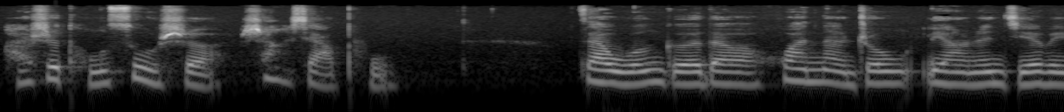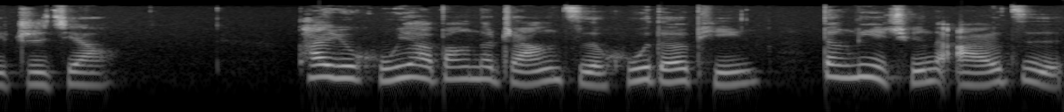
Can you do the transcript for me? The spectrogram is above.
还是同宿舍上下铺，在文革的患难中，两人结为知交。他与胡耀邦的长子胡德平、邓丽群的儿子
